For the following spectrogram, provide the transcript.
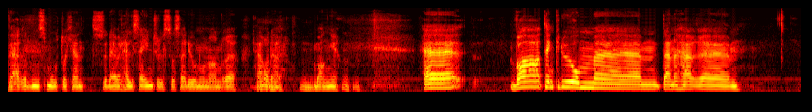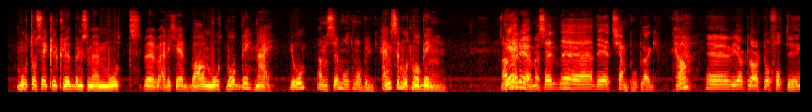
verdensmotorkjent, så det er vel Hells Angels, og så er det jo noen andre her og der. Mange. Eh, hva tenker du om eh, denne her eh, motorsykkelklubben som er mot Er det ikke Barn mot mobbing? Nei. Jo. MC mot mobbing. MC mot mobbing. Ja, Det- der er selv. Det er, det er et kjempeopplegg. Ja. Eh, vi har klart å få til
